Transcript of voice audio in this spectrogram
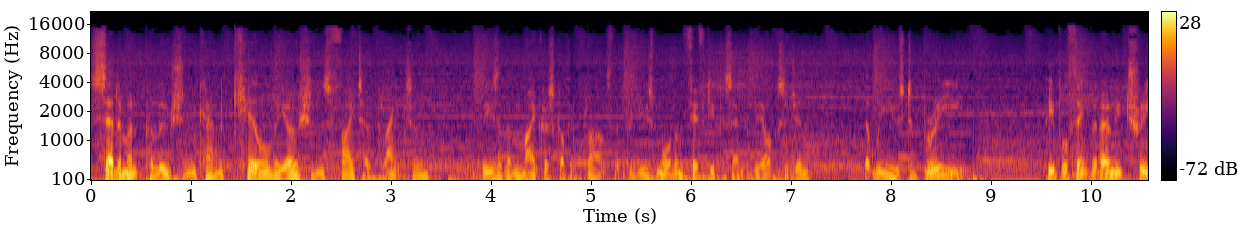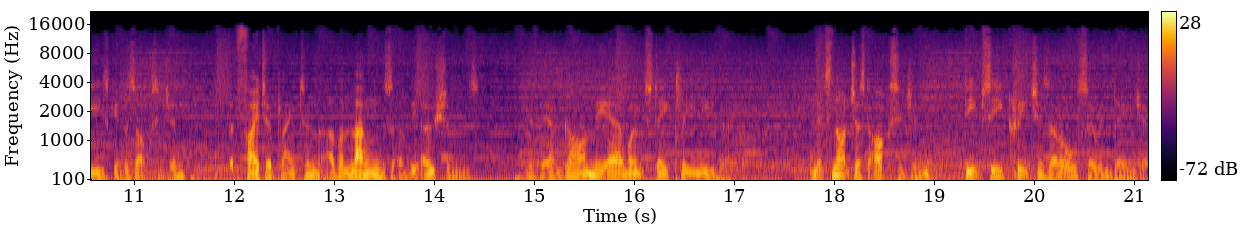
Sediment pollution can kill the ocean's phytoplankton. These are the microscopic plants that produce more than 50% of the oxygen that we use to breathe. People think that only trees give us oxygen, but phytoplankton are the lungs of the oceans. If they are gone, the air won't stay clean either. And it's not just oxygen, deep-sea creatures are also in danger.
